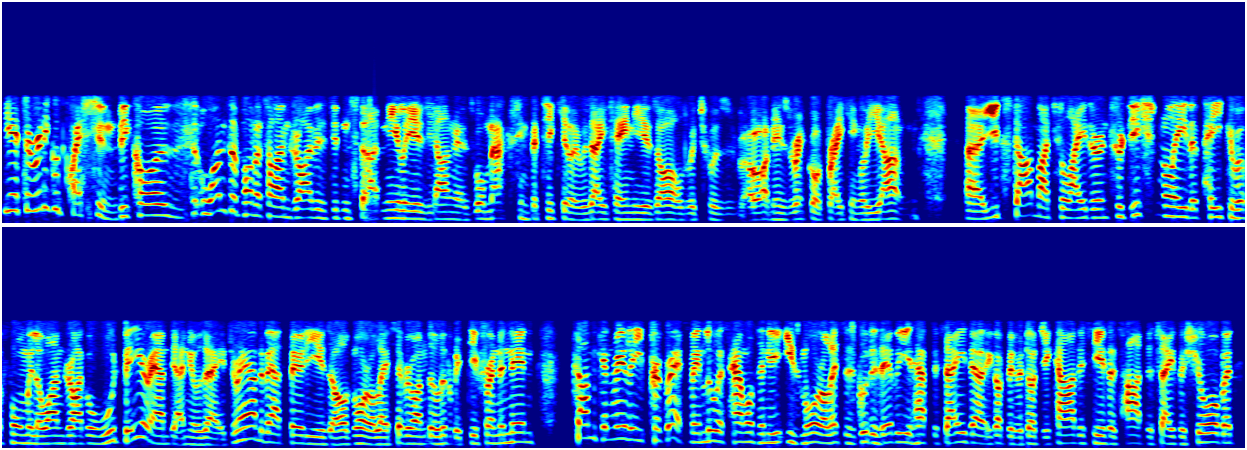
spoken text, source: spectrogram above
Yeah, it's a really good question because once upon a time, drivers didn't start nearly as young as, well, Max in particular was 18 years old, which was, I mean, record breakingly young. Uh, you'd start much later, and traditionally, the peak of a Formula One driver would be around Daniel's age, around about 30 years old, more or less. Everyone's a little bit different. And then some can really progress. I mean, Lewis Hamilton is more or less as good as ever, you'd have to say. He's got a bit of a dodgy car this year, so it's hard to say for sure. But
